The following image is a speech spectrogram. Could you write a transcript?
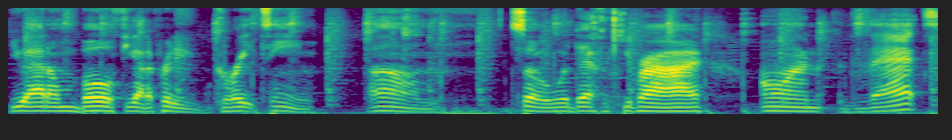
You add them both, you got a pretty great team. Um, so we'll definitely keep our eye on that.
